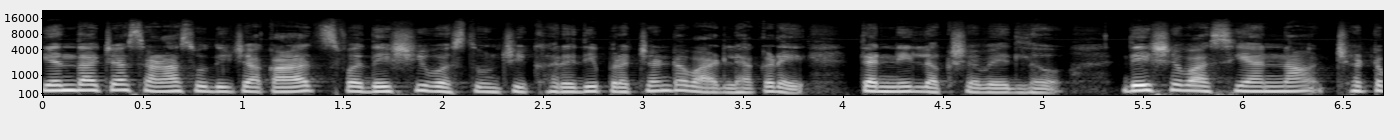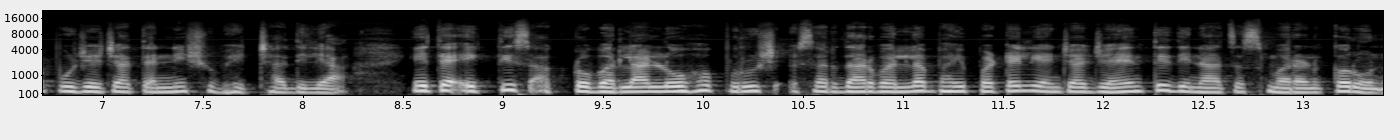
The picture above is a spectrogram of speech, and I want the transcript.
यंदाच्या सणासुदीच्या काळात स्वदेशी वस्तूंची खरेदी प्रचंड वाढल्याकडे त्यांनी लक्ष वेधलं. देशवासियांना छटपूजेच्या त्यांनी शुभेच्छा दिल्या. येत्या एकतीस ऑक्टोबरला लोह पुरुष सरदार वल्लभभाई पटेल यांच्या जयंती दिनाचं स्मरण करून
